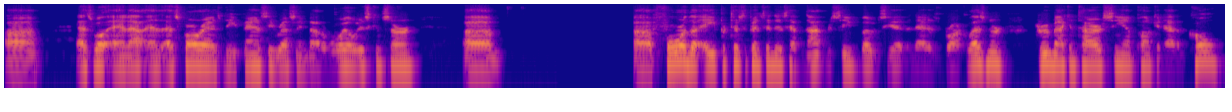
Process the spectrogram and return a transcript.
Uh, as well, and, uh, as far as the fantasy wrestling battle royal is concerned, um, uh, four of the eight participants in this have not received votes yet, and that is Brock Lesnar, Drew McIntyre, CM Punk, and Adam Cole.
